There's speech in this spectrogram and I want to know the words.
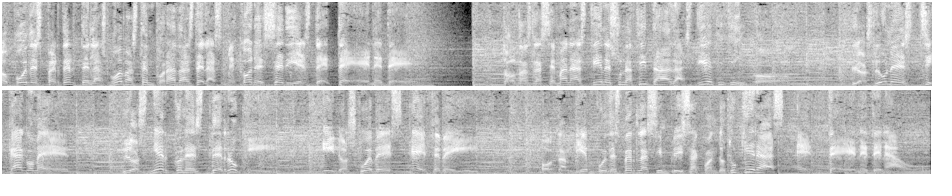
No puedes perderte las nuevas temporadas de las mejores series de TNT. Todas las semanas tienes una cita a las 10 y 5. Los lunes, Chicago Med. Los miércoles, The Rookie. Y los jueves, FBI. O también puedes verlas sin prisa cuando tú quieras en TNT Now.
